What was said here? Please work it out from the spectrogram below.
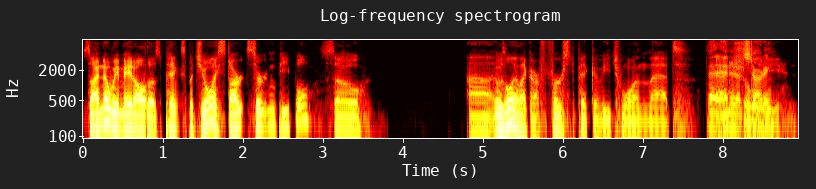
so I know we made all those picks, but you only start certain people. So uh, it was only like our first pick of each one that That ended up starting?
